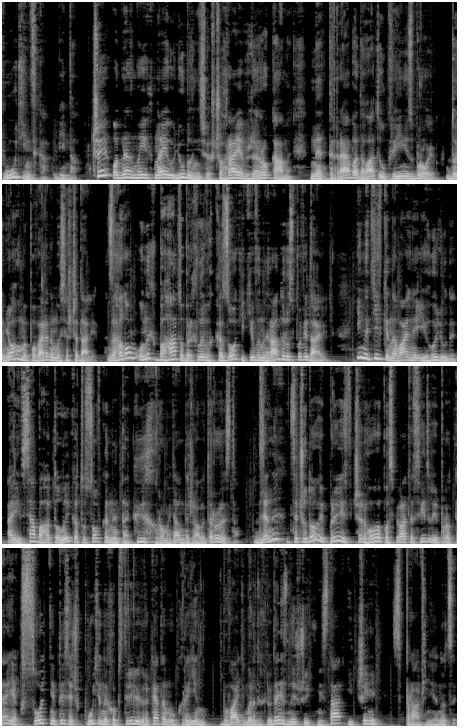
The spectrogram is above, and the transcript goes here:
путінська війна. Чи одне з моїх найулюбленіших, що грає вже роками, не треба давати Україні зброю. До нього ми повернемося ще далі. Загалом у них багато брехливих казок, які вони радо розповідають. І не тільки Навальний і його люди, а й вся багатолика тусовка не таких громадян держави-терориста. Для них це чудовий привід вчергове поспівати світові про те, як сотні тисяч путіних обстрілюють ракетами Україну, вбивають мирних людей, знищують міста і чинять справжній геноцид.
